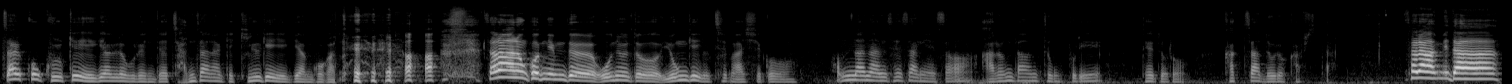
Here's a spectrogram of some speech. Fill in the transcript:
짧고 굵게 얘기하려고 그랬는데 잔잔하게 길게 얘기한 것 같아. 사랑하는 꽃님들 오늘도 용기 잃지 마시고 험난한 세상에서 아름다운 등불이 되도록 각자 노력합시다. 사랑합니다.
